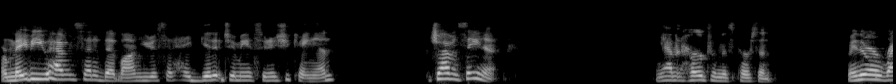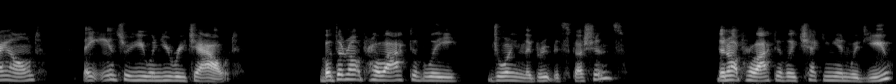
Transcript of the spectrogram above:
or maybe you haven't set a deadline. You just said, hey, get it to me as soon as you can, but you haven't seen it. You haven't heard from this person. I mean, they're around, they answer you when you reach out, but they're not proactively joining the group discussions they're not proactively checking in with you.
